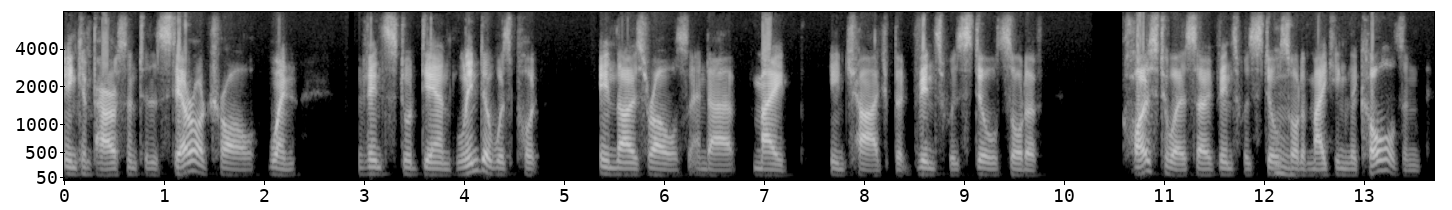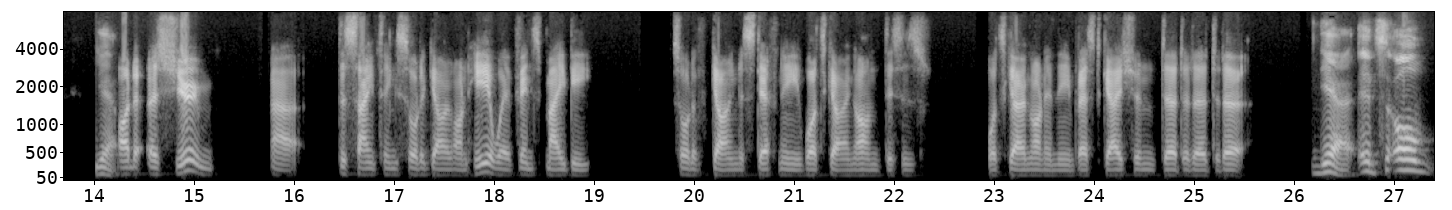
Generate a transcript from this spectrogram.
in comparison to the steroid trial when Vince stood down. Linda was put in those roles and uh, made in charge, but Vince was still sort of close to her, so Vince was still Hmm. sort of making the calls. And Yeah. I'd assume uh, the same thing's sort of going on here, where Vince may be sort of going to Stephanie, "What's going on? This is what's going on in the investigation." Da da da da da. Yeah, it's all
